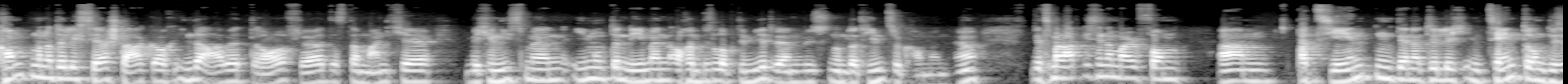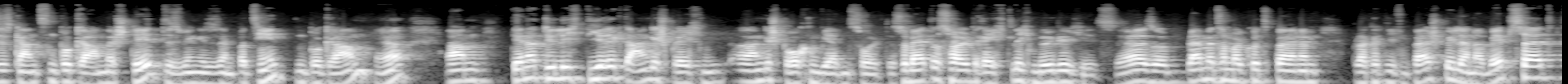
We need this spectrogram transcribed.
kommt man natürlich sehr stark auch in der Arbeit drauf, ja, dass da manche Mechanismen im Unternehmen auch ein bisschen optimiert werden müssen, um dorthin zu kommen. Ja. Jetzt mal abgesehen einmal vom ähm, Patienten, der natürlich im Zentrum dieses ganzen Programmes steht, deswegen ist es ein Patientenprogramm, ja, ähm, der natürlich direkt angesprochen werden sollte, soweit das halt rechtlich möglich ist. Ja. Also bleiben wir jetzt einmal kurz bei einem plakativen Beispiel einer Website,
